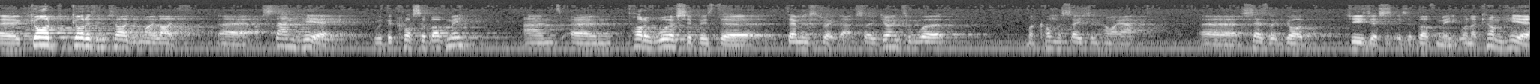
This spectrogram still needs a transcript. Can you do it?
uh, God, God is in charge of my life. Uh, I stand here with the cross above me, and um, part of worship is to demonstrate that. So, going to work, my conversation, how I act, uh, says that God, Jesus, is above me. When I come here,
